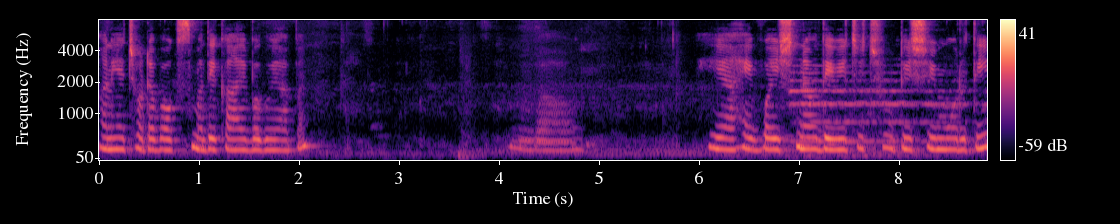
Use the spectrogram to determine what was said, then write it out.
आणि या छोट्या बॉक्समध्ये काय बघूया आपण. ही आहे वैष्णव देवीची छोटीशी मूर्ती.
